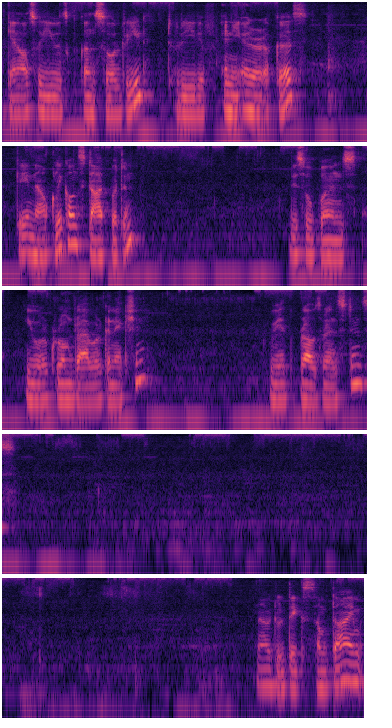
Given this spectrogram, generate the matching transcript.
You can also use console read to read if any error occurs. Okay now click on start button this opens your Chrome driver connection with browser instance. Now it will take some time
